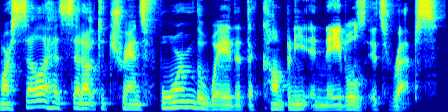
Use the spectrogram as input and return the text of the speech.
Marcela has set out to transform the way that the company enables its reps.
